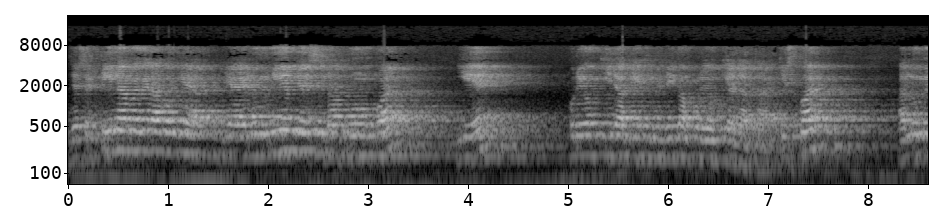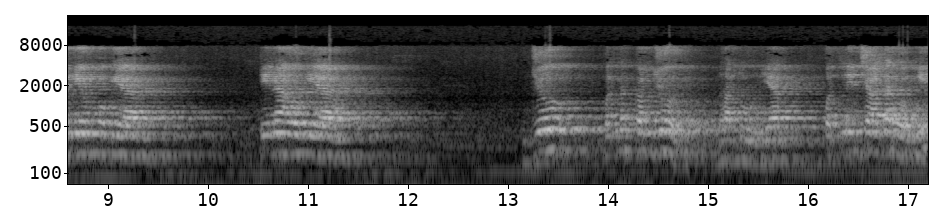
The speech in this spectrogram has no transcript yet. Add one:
जैसे टीना वगैरह हो गया या एल्यूमिनियम जैसे धातुओं पर ये प्रयोग की जाती है विधि का प्रयोग किया जाता है। किस पर? एल्यूमिनियम हो गया, टीना हो गया, जो मतलब कमज़ोर धातु या पतली चादर होगी,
